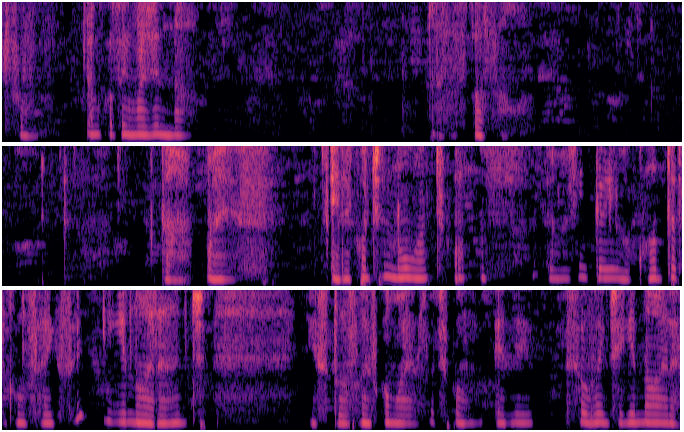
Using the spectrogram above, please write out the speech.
Tipo, eu não consigo imaginar essa situação. Tá, mas ele continua, tipo, eu acho incrível o quanto ele consegue ser ignorante em situações como essa. Tipo, ele simplesmente ignora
